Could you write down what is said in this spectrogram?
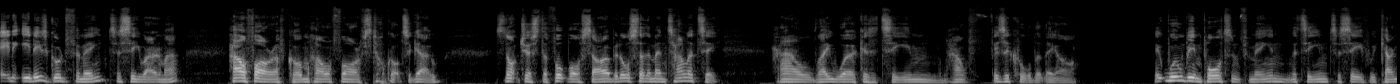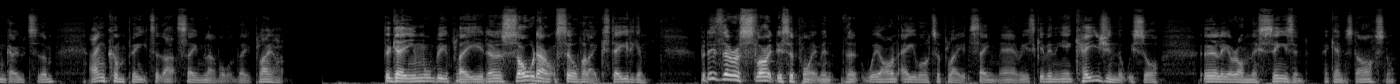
It, it is good for me to see where I'm at, how far I've come, how far I've still got to go. It's not just the football side, but also the mentality, how they work as a team, how physical that they are. It will be important for me and the team to see if we can go to them and compete at that same level that they play at. The game will be played at a sold out Silver Lake Stadium, but is there a slight disappointment that we aren't able to play at St Mary's given the occasion that we saw earlier on this season against Arsenal?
